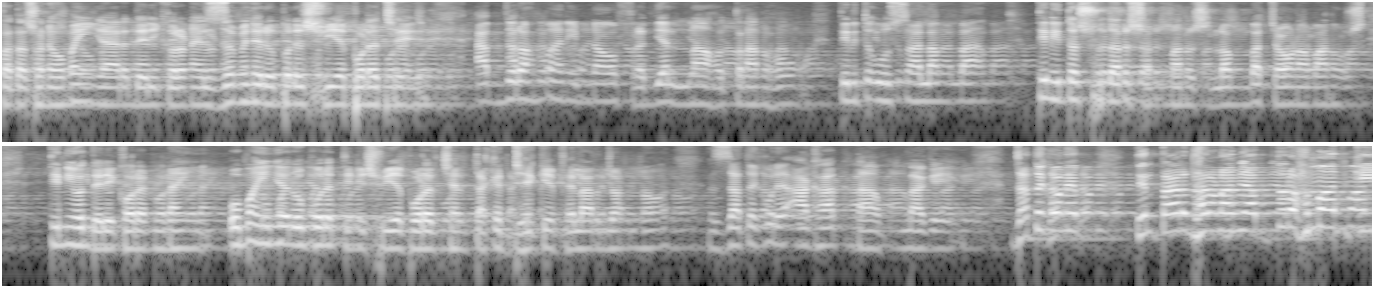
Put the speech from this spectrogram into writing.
কথা শুনে উমাইয়া আর দেরি করে জমিনের উপরে শুয়ে পড়েছে। আব্দুর রহমান ইবনে রাদিয়াল্লাহু তাআলা তিনি তো উসা লম্বা, তিনি তো সুদর্শন মানুষ, লম্বা চওড়া মানুষ, তিনিও দেরি করেন নাই। উমাইয়ার উপরে তিনি শুয়ে পড়েছেন তাকে ঢেকে ফেলার জন্য, যাতে করে আঘাত না লাগে। যাতে করে তার ধারণা আমি আব্দুর রহমান কি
